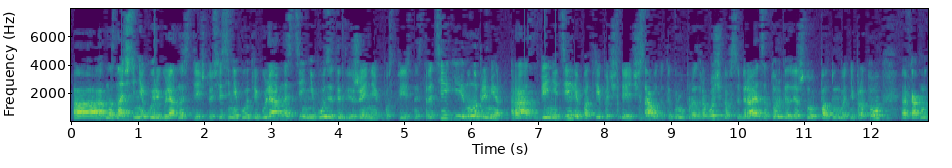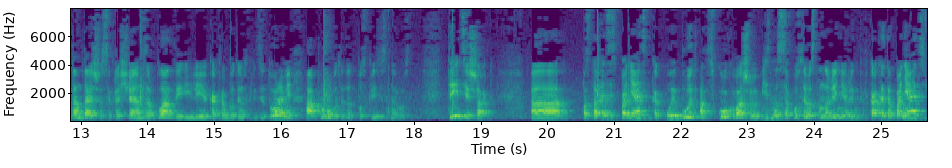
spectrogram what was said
назначьте некую регулярность встреч. То есть, если не будет регулярности, не будет и движения к посткризисной стратегии. Ну, например, раз в две недели по 3-4 по часа вот эта группа разработчиков собирается только для того, чтобы подумать не про то, э, как мы там дальше сокращаем зарплаты или как работаем с кредиторами, а про вот этот посткризисный рост. Третий шаг. А, постарайтесь понять, какой будет отскок вашего бизнеса после восстановления рынков. Как это понять?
